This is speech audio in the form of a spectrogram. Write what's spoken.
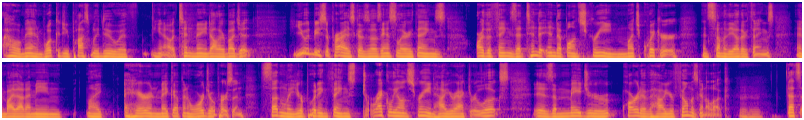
oh man, what could you possibly do with, you know, a $10 million budget? You would be surprised because those ancillary things are the things that tend to end up on screen much quicker than some of the other things. And by that, I mean like a hair and makeup and a wardrobe person. Suddenly you're putting things directly on screen. How your actor looks is a major part of how your film is going to look mm-hmm. that's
